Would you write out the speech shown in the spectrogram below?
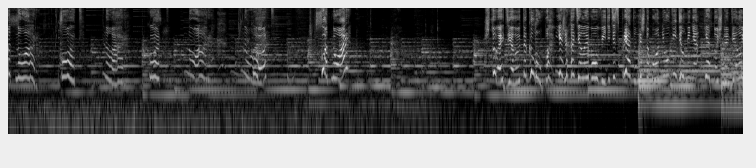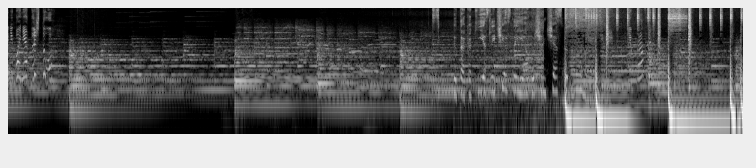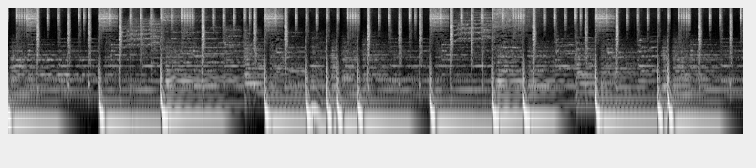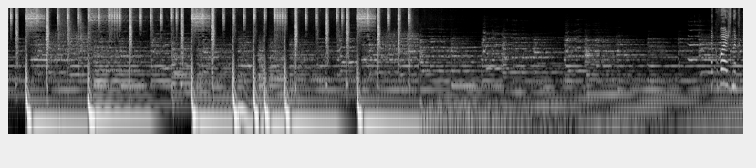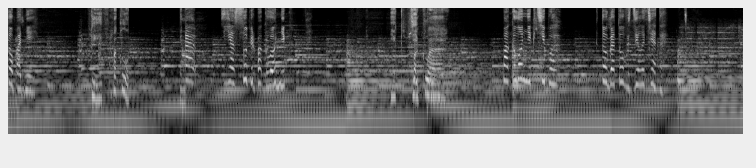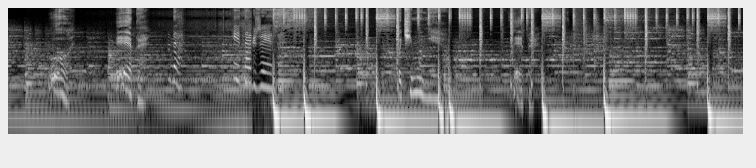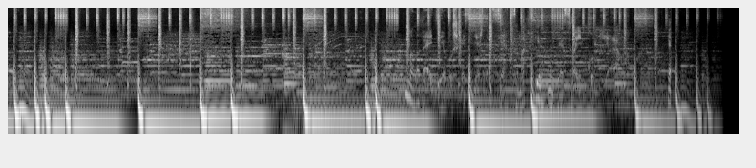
Кот Нуар! Кот Нуар! Кот Нуар! Нуар! Кот! Кот Нуар! Что я делаю? Это глупо! Я же хотела его увидеть и спряталась, чтобы он не увидел меня! Я точно делаю непонятно что! Так как, если честно, я очень часто думаю о тебе. Так важно, кто под ней. Ты поклон. Я, я супер поклонник. Типа... Поклонник типа, кто готов сделать это. О, это... Да. И также это. Почему не... Это...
